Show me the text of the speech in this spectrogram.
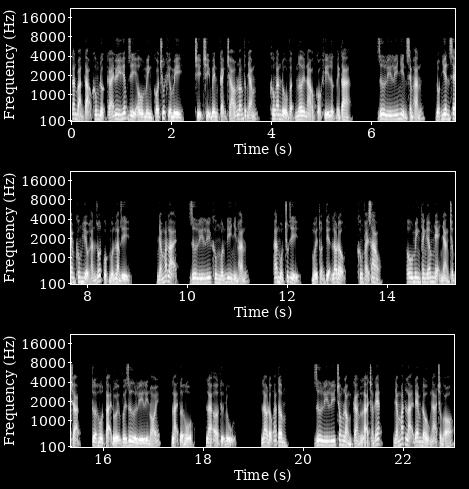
căn bản tạo không được cái uy hiếp gì âu minh có chút khiêu mi, chỉ chỉ bên cạnh cháo loang thức nhắm, không ăn đồ vật nơi nào có khí lực đánh ta. Dư lý lý nhìn xem hắn, đột nhiên xem không hiểu hắn rốt cuộc muốn làm gì. Nhắm mắt lại, dư lý lý không muốn đi nhìn hắn. Ăn một chút gì, mới thuận tiện lao động, không phải sao? Âu minh thanh âm nhẹ nhàng chậm chạp, tựa hồ tại đối với dư lý lý nói, lại tựa hồ, là ở tự đủ. Lao động ác tâm. Dư lý lý trong lòng càng là chán ghét, nhắm mắt lại đem đầu ngã trồng vó,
